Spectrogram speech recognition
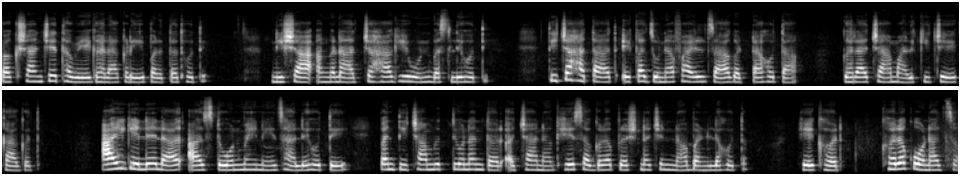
पक्ष्यांचे थवे घराकडे परतत होते. निशा अंगणात चहा घेऊन बसली होती. तिच्या हातात एका जुन्या फाईलचा गट्टा होता घराच्या मालकीचे कागद. आई गेलेला आज दोन महिने झाले होते पण तिच्या मृत्यूनंतर अचानक हे सगळं प्रश्नचिन्ह बनलं होतं. हे घर खरं कोणाचं?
